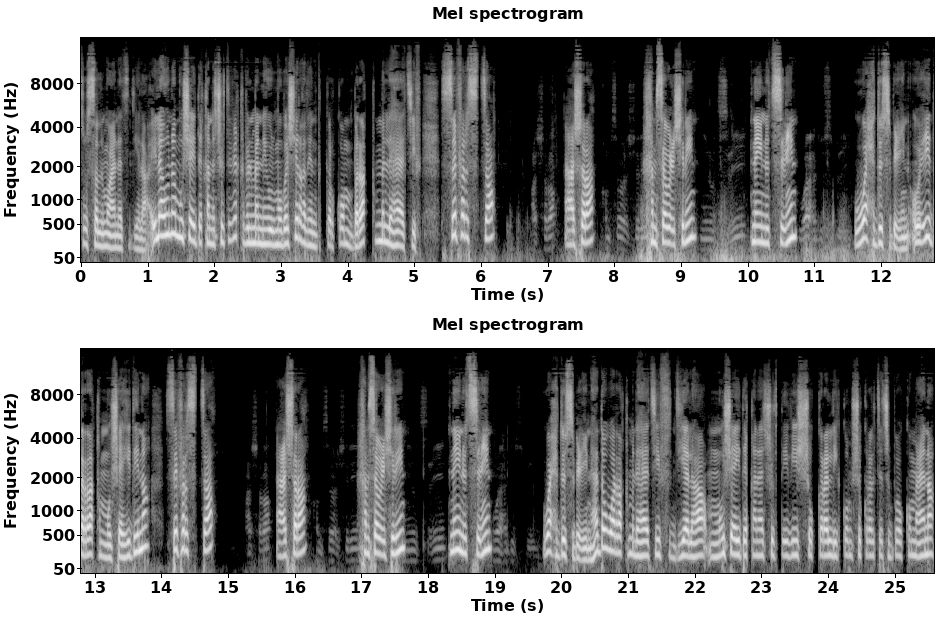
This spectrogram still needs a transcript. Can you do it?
توصل المعاناة ديالها. إلى هنا مشاهدي قناه شوف تيفي قبل ما ننهيو المباشر غادي نذكركم برقم الهاتف. 06 10 25 92 71 أعيد الرقم مشاهدينا. 06 10 25 92 71 هذا هو الرقم الهاتف ديالها مشاهدي قناة شوف تيفي شكرا لكم شكرا لتتبعكم معنا.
